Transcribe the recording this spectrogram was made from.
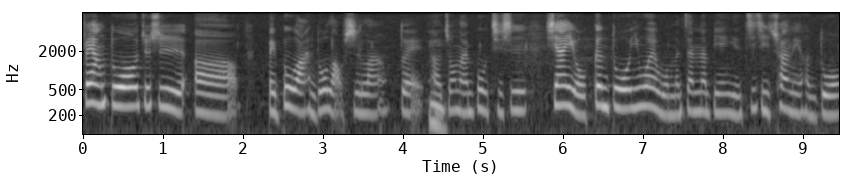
非常多，就是呃北部啊，很多老师啦，对，呃嗯中南部其实现在有更多，因为我们在那边也积极串联很多，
